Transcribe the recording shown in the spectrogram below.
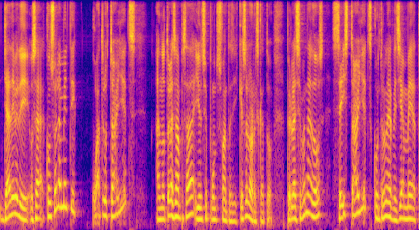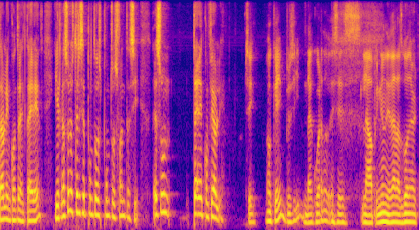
ya debe de, o sea, con solamente cuatro targets Anotó la semana pasada y 11 puntos fantasy, que eso lo rescató. Pero la semana 2, 6 targets contra una defensiva media tabla en contra del Tyrant y alcanzó los 13.2 puntos fantasy. Es un Tyrant confiable. Sí, ok, pues sí, de acuerdo. Esa es la opinión de Dallas Goddard.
